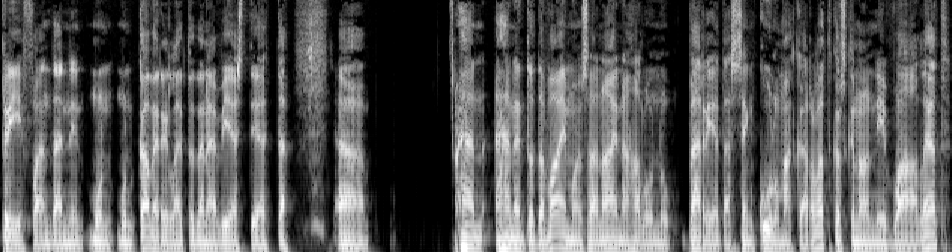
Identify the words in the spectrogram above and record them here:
briefaan tämän, niin mun, mun kaveri laittoi tänään viestiä, että ää, hän, hänen tota vaimonsa on aina halunnut värjätä sen kulmakarvat, koska ne on niin vaaleat.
